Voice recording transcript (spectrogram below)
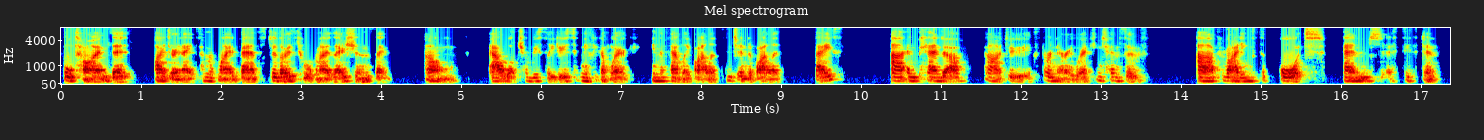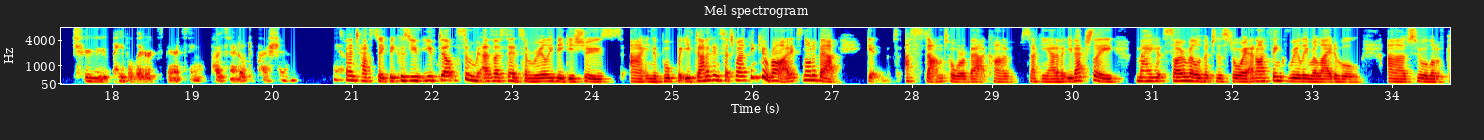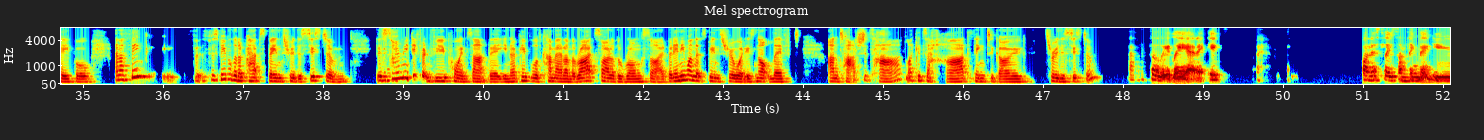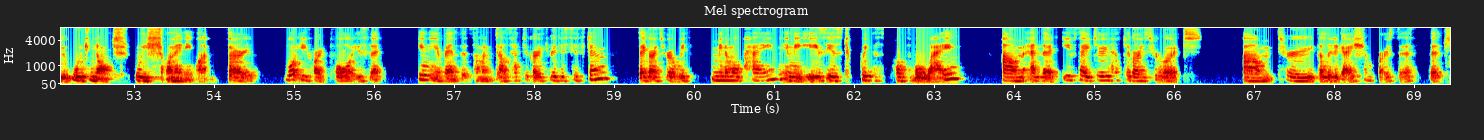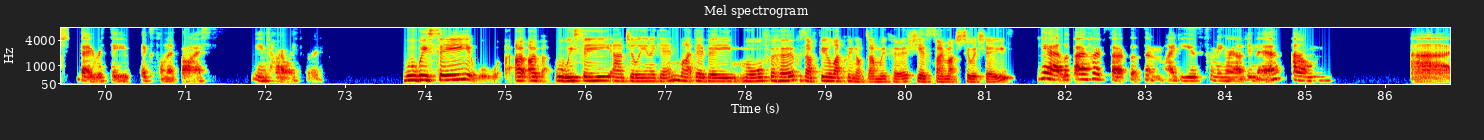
full time, that I donate some of my advance to those two organisations that um, our watch obviously do significant work in the family violence and gender violence space. Uh, and Panda uh, do extraordinary work in terms of uh, providing support and assistance to people that are experiencing postnatal depression. Yeah. Fantastic, because you've you've dealt some, as I said, some really big issues uh, in the book, but you've done it in such a way. I think you're right. It's not about get a stunt or about kind of snacking out of it. You've actually made it so relevant to the story, and I think really relatable uh, to a lot of people. And I think for, for people that have perhaps been through the system, there's so many different viewpoints, aren't there? You know, people have come out on the right side or the wrong side, but anyone that's been through it is not left untouched. It's hard. Like it's a hard thing to go through the system. Absolutely. And it's honestly something that you would not wish on anyone. So, what you hope for is that in the event that someone does have to go through the system, they go through it with minimal pain in the easiest, quickest possible way. Um, and that if they do have to go through it um, through the litigation process, that they receive excellent advice the entire way through. Will we see? I, I, will we see uh, Jillian again? Might there be more for her? Because I feel like we're not done with her. She has so much to achieve. Yeah, look, I hope so. I've got some ideas swimming around in there. Um, uh,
